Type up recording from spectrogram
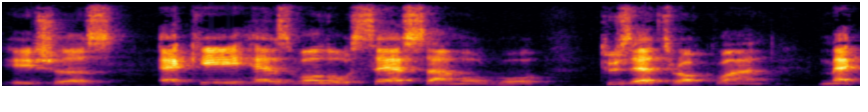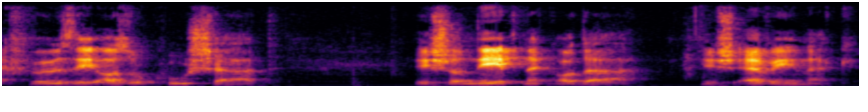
és az ekéhez való szerszámokból tüzet rakván megfőzé azok húsát, és a népnek adá, és evének,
